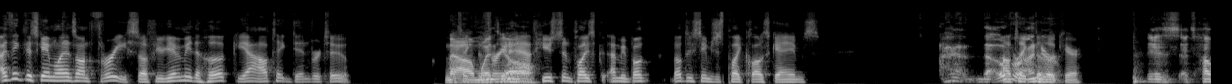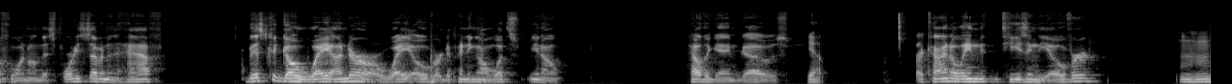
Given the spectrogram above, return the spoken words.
I think this game lands on three. So if you're giving me the hook, yeah, I'll take Denver too. No, I'll take I'm the with you. and a half. Houston plays. I mean, both both these teams just play close games. Uh, the I'll over take the under hook here. is a tough one on this 47 and a half. This could go way under or way over depending on what's, you know, how the game goes. Yep. I kind of lean teasing the over. Mm-hmm.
